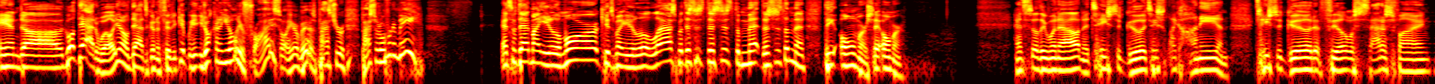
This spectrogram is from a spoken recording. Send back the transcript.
And uh, well, Dad will. You know, Dad's going to fit it. You're not going to eat all your fries. So here, pass your pass it over to me. And so Dad might eat a little more. Kids might eat a little less. But this is this is the this is the the Omer. Say Omer. And so they went out, and it tasted good. It tasted like honey, and tasted good. It felt it was satisfying,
